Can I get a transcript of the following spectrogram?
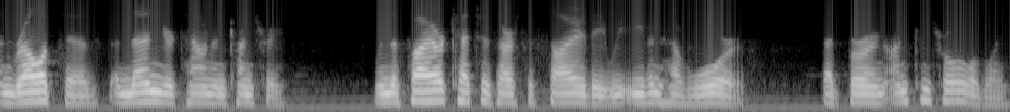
and relatives, and then your town and country. When the fire catches our society, we even have wars that burn uncontrollably.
